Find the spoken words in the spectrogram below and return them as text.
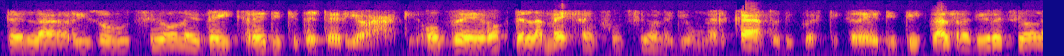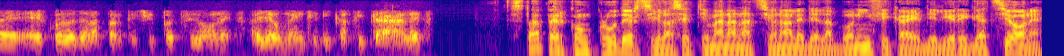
della risoluzione dei crediti deteriorati, ovvero della messa in funzione di un mercato di questi crediti, l'altra direzione è quella della partecipazione agli aumenti di capitale. Sta per concludersi la settimana nazionale della bonifica e dell'irrigazione.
